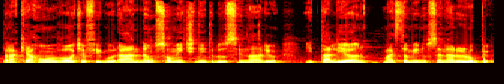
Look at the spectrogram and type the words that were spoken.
para que a Roma volte a figurar não somente dentro do cenário italiano, mas também no cenário europeu.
